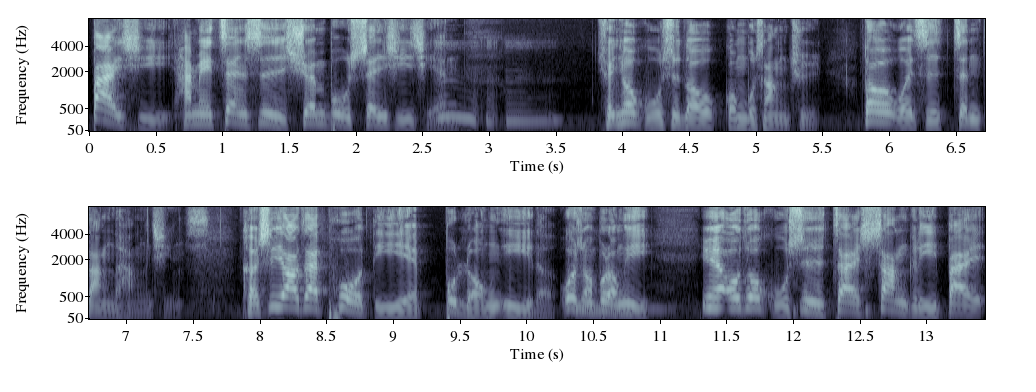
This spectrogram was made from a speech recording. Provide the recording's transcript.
拜喜还没正式宣布升息前，全球股市都攻不上去。都维持震荡的行情，可是要再破底也不容易了。为什么不容易？因为欧洲股市在上个礼拜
